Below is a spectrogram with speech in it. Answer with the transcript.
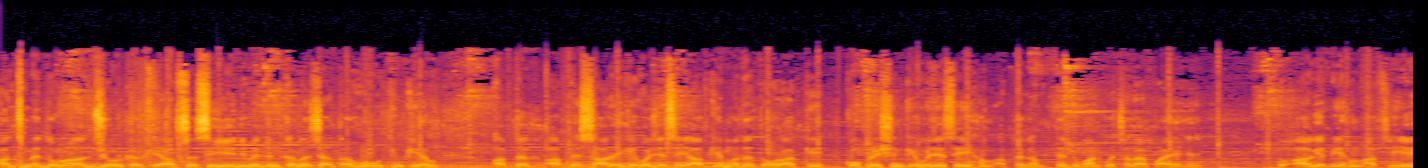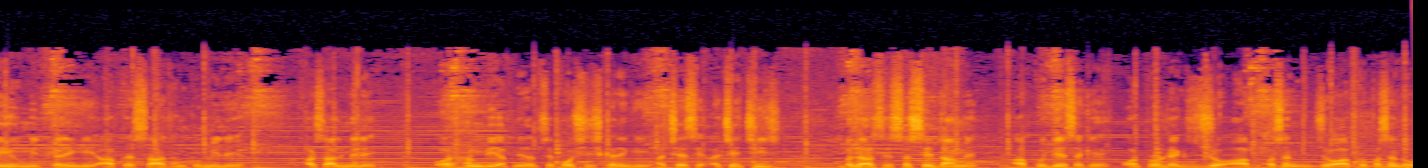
अंत में दोनों हाथ जोड़ करके आप सबसे यही निवेदन करना चाहता हूँ क्योंकि हम अब तक आपके सारे के वजह से आपके मदद और आपके कोऑपरेशन की वजह से ही हम अब तक अपने दुकान को चला पाए हैं। तो आगे भी हम आपसे यही उम्मीद करेंगे, आपका साथ हमको मिले, हर साल मिले। और हम भी अपनी तरफ़ से कोशिश करेंगे अच्छे से अच्छी चीज़ बाज़ार से सस्ते दाम में आपको दे सकें और प्रोडक्ट जो आप पसंद, जो आपको पसंद हो,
